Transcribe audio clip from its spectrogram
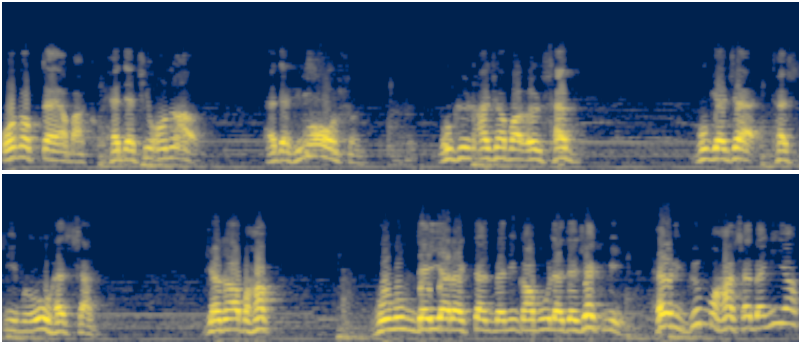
o noktaya bak. Hedefi onu al. Hedefin o olsun. Bugün acaba ölsem, bu gece teslimi ruh etsem, Cenab-ı Hak kulum diyerekten beni kabul edecek mi? Her gün muhasebeni yap.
